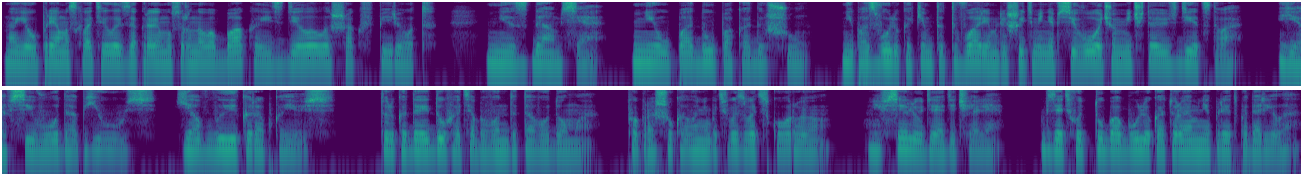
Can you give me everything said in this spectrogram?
Но я упрямо схватилась за край мусорного бака и сделала шаг вперед. Не сдамся, не упаду, пока дышу. Не позволю каким-то тварям лишить меня всего, о чем мечтаю с детства. Я всего добьюсь. Я выкарабкаюсь. Только дойду хотя бы вон до того дома. Попрошу кого-нибудь вызвать скорую. Не все люди одичали. Взять хоть ту бабулю, которая мне плед подарила.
